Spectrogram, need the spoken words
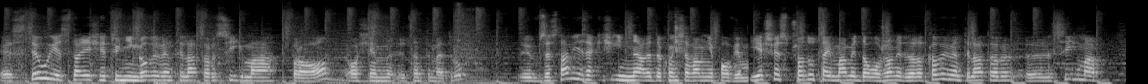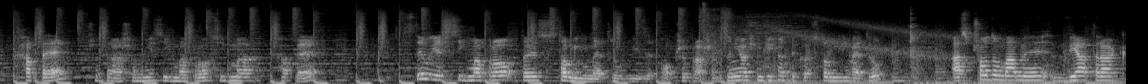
E, Z tyłu jest, zdaje się, tuningowy wentylator Sigma Pro 8 cm. W zestawie jest jakiś inny, ale do końca wam nie powiem. Jeszcze z przodu tutaj mamy dołożony dodatkowy wentylator y, Sigma HP, przepraszam, nie Sigma Pro, Sigma HP. Z tyłu jest Sigma Pro, to jest 100 mm widzę. O, przepraszam, to nie 80, tylko 100 mm. A z przodu mamy wiatrak,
